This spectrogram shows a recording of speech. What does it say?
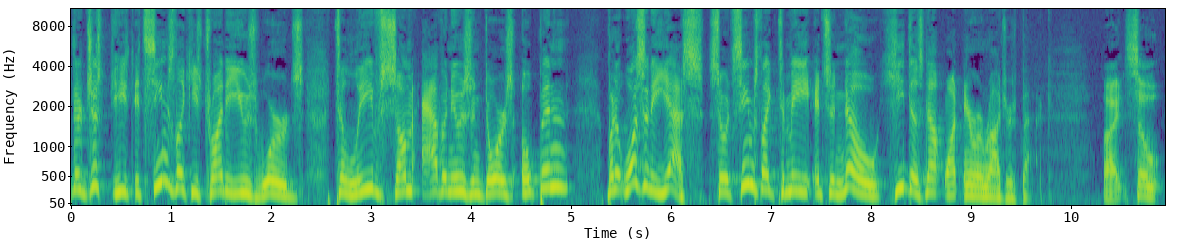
They're just, it seems like he's trying to use words to leave some avenues and doors open but it wasn't a yes. So it seems like to me it's a no. He does not want Aaron Rodgers back. All right, so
